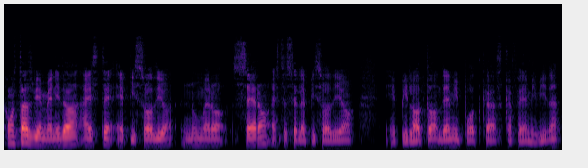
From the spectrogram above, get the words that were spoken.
¿Cómo estás? Bienvenido a este episodio número 0. Este es el episodio eh, piloto de mi podcast Café de mi vida.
